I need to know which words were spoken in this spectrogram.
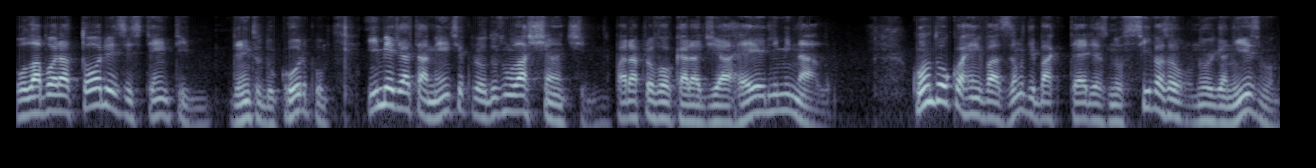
o laboratório existente dentro do corpo imediatamente produz um laxante para provocar a diarreia e eliminá-lo. Quando ocorre a invasão de bactérias nocivas no organismo,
